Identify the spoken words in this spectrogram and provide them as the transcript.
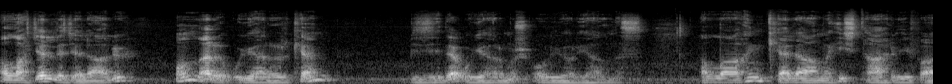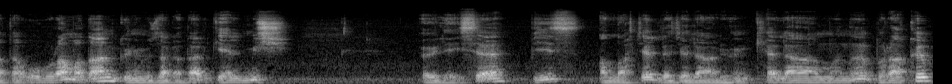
Allah Celle Celaluhu onları uyarırken bizi de uyarmış oluyor yalnız. Allah'ın kelamı hiç tahrifata uğramadan günümüze kadar gelmiş. Öyleyse biz Allah Celle Celaluhu'nun kelamını bırakıp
